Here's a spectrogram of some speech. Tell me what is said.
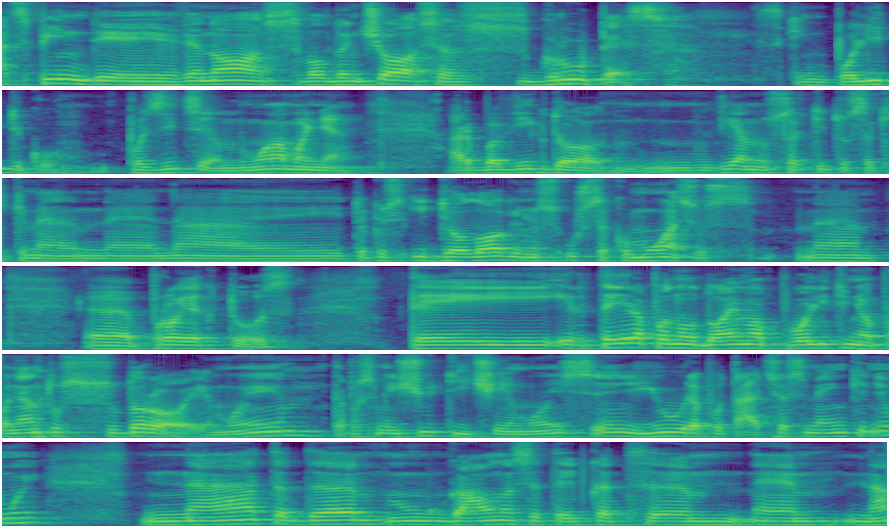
atspindi vienos valdančiosios grupės sakykime, politikų poziciją, nuomonę, arba vykdo vienus ar kitus, sakykime, na, tokius ideologinius užsakomuosius e, projektus, Tai ir tai yra panaudojama politinių oponentų sudorojimui, ta prasme, iš jų tyčiajimuisi, jų reputacijos menkinimui. Na, tada gaunasi taip, kad, na,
